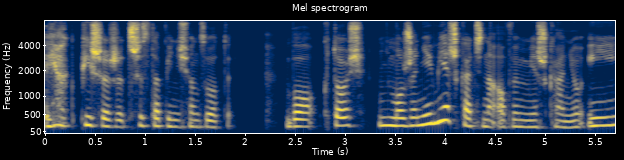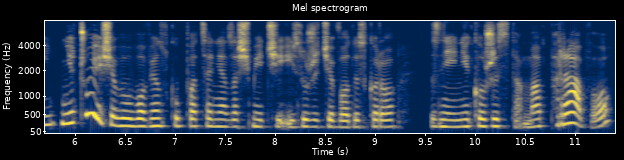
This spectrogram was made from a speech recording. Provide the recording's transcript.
jak pisze, że 350 zł, bo ktoś może nie mieszkać na owym mieszkaniu i nie czuje się w obowiązku płacenia za śmieci i zużycie wody, skoro z niej nie korzysta. Ma prawo,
